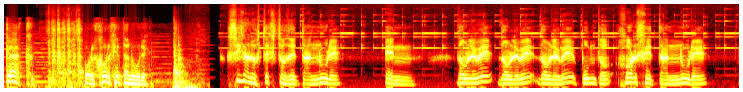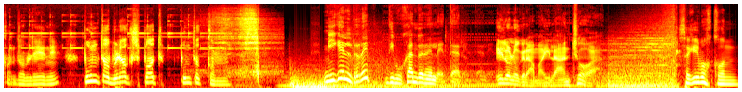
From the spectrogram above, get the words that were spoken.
Crack por Jorge Tanure. Siga los textos de Tanure en www.jorgetanure Miguel Rep dibujando en el éter. El holograma y la anchoa. Seguimos con,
